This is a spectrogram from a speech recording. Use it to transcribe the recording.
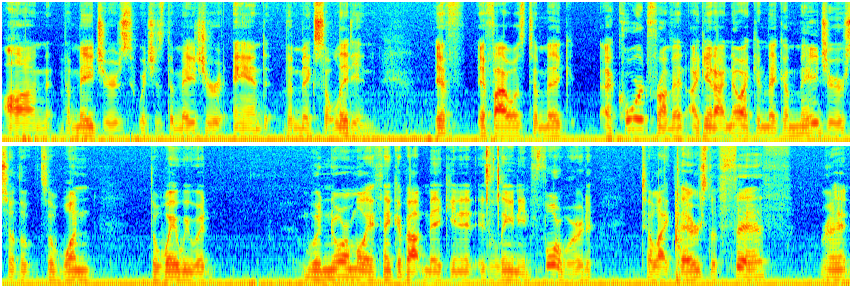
on the majors, which is the major and the mixolydian. If if I was to make a chord from it, again, I know I can make a major. So the so one, the way we would would normally think about making it is leaning forward to like there's the fifth, right?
